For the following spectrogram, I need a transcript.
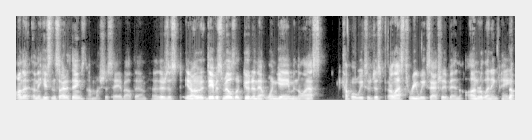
on the on the Houston side of things, not much to say about them. Uh, there's just you know Davis Mills looked good in that one game. In the last couple of weeks of just our last three weeks actually have been unrelenting pain. No,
